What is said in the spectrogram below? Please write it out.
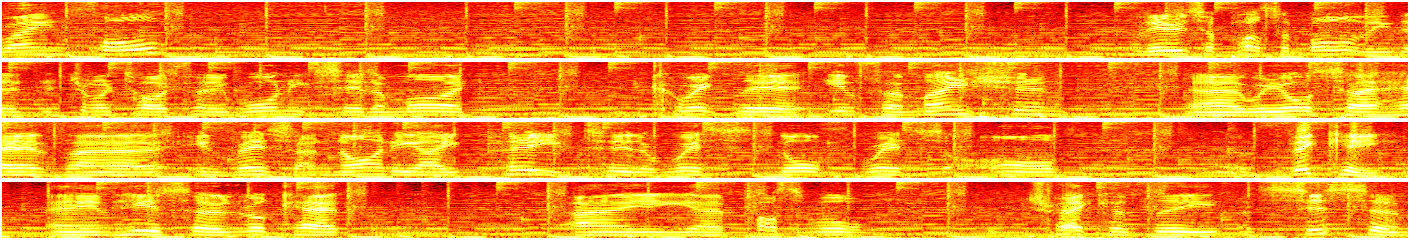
rainfall. There is a possibility that the Joint Typhoon Warning Centre might correct their information. Uh, we also have uh, investor 98p to the west northwest of Vicky, and here's a look at a uh, possible track of the system.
